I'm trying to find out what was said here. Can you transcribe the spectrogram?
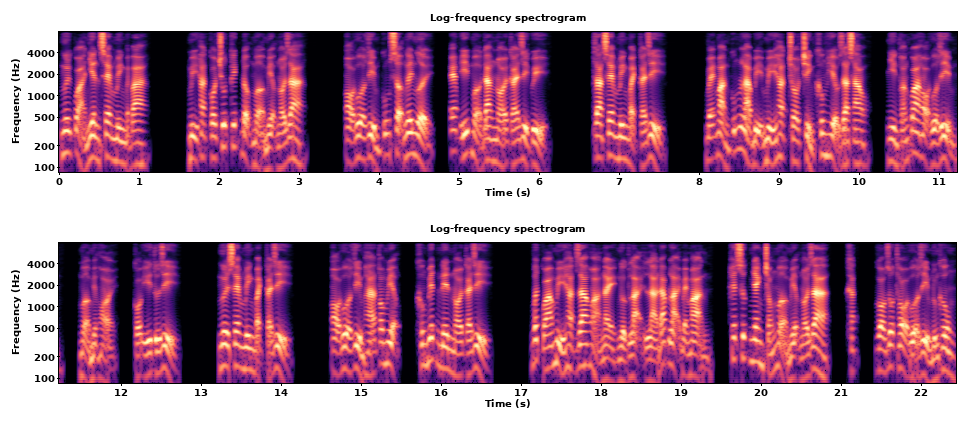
Ngươi quả nhiên xem mình bạch ba. Mỹ hạt có chút kích động mở miệng nói ra. Họ ùa dìm cũng sợ ngây người, ép ý mở đang nói cái gì quỷ? Ta xem minh bạch cái gì? Vẽ màn cũng là bị mỹ hạt cho chỉnh không hiểu ra sao, nhìn thoáng qua họ ùa dìm, mở miệng hỏi, có ý tứ gì? Ngươi xem minh bạch cái gì? Họ ùa dìm há to miệng, không biết nên nói cái gì. Bất quá mỹ hạt gia hỏa này ngược lại là đáp lại bệ mạn, hết sức nhanh chóng mở miệng nói ra gò rốt thọ ùa dìm đúng không?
